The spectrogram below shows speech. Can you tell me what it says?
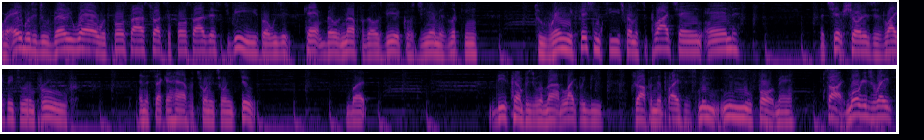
were able to do very well with full-size trucks and full-size SUVs, but we just can't build enough of those vehicles. GM is looking to wring efficiencies from the supply chain and the chip shortage is likely to improve in the second half of 2022. But these companies will not likely be dropping their prices. Move forward, man. Sorry. Mortgage rates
